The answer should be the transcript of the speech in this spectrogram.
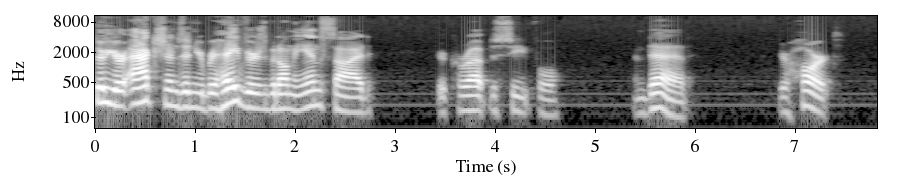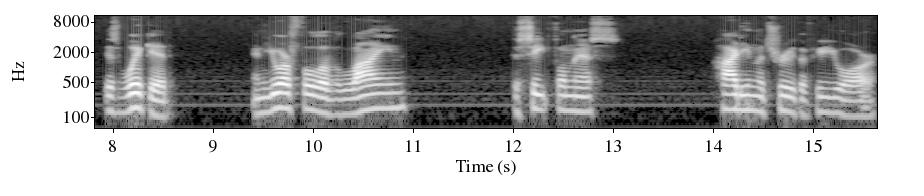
through your actions and your behaviors, but on the inside, you're corrupt, deceitful, and dead. Your heart is wicked, and you are full of lying, deceitfulness, hiding the truth of who you are.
